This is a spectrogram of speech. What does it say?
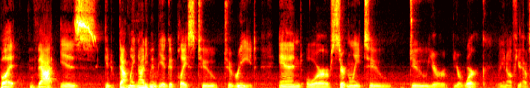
but that is you know, that might not even be a good place to to read, and or certainly to do your your work you know if you have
